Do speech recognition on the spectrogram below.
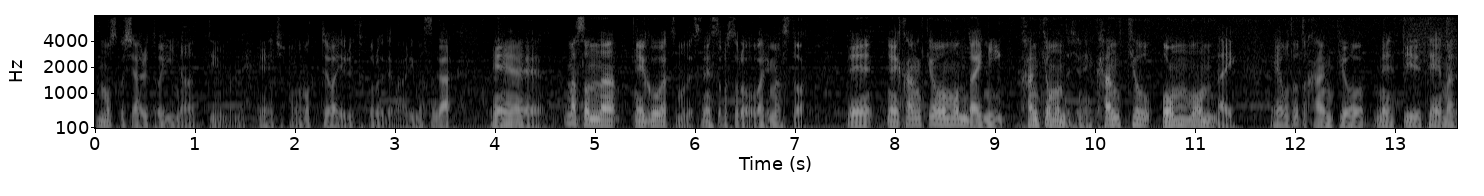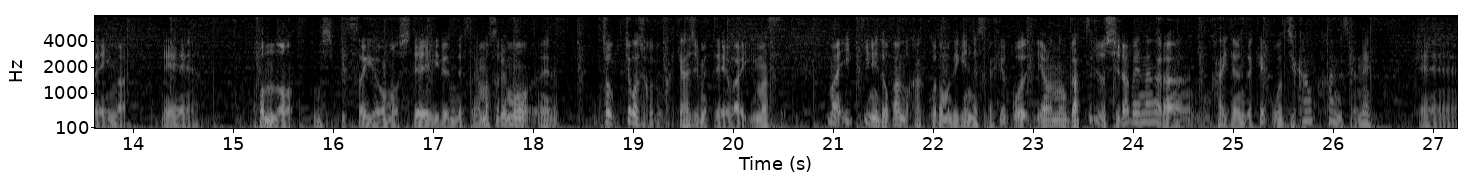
もう少しあるといいなっていうのね、えー、ちょっと思ってはいるところではありますが、えー、まあそんな、えー、5月もですね、そろそろ終わりますと。で、えー、環境問題に、環境問題じゃない、環境音問題、えー、音と環境、ね、っていうテーマで今、えー、本の執筆作業もしているんですが、まあ、それも、えー、ちょちょこちょこと書き始めてはいます。まあ、一気にドカンと書くこともできるんですが、結構、あの、がっつりと調べながら書いてるんで、結構時間かかるんですよね。え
